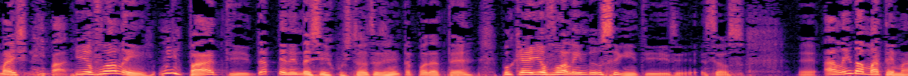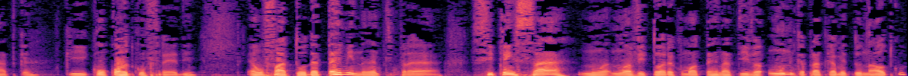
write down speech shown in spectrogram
Mas, Nem empate. e eu vou além. Um empate, dependendo das circunstâncias, a gente pode até... Porque aí eu vou além do seguinte, Celso. É, além da matemática, que concordo com o Fred, é um fator determinante para se pensar numa, numa vitória como alternativa única praticamente do Náutico.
